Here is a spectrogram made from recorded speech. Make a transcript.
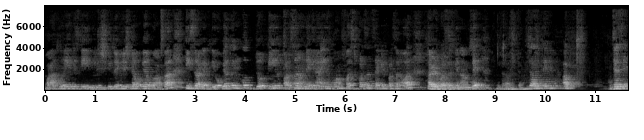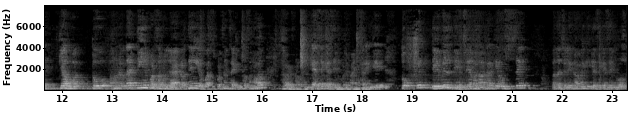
बात हो रही है किसकी? इंग्लिश की तो इंग्लिश क्या हो गया? वो आपका तीसरा व्यक्ति हो गया। तो इनको जो तीन पर्सन हमने गिनाए इनको हम फ़र्स्ट पर्सन सेकंड पर्सन और थर्ड पर्सन के नाम से जानते हैं। अब जैसे क्या हुआ तो हमने बताया तीन पर्सन हो जाया करते हैं, ये फ़र्स्ट पर्सन सेकंड पर्सन और थर्ड पर्सन कैसे कैसे इनको डिफाइन करेंगे? तो एक टेबल देखते हैं बना करके, उससे पता चलेगा हमें कि कैसे कैसे इनको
